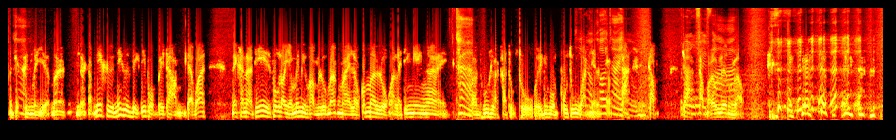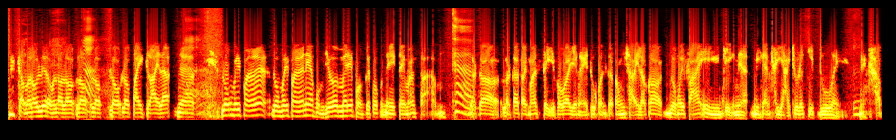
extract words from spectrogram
มันจะขึ้นมาเยอะมากนะครับ นี่คือนี่คือสิ่งที่ผมไปทำแต่ว่าในขณะที่พวกเรายังไม่มีความรู้มากมาย เราก็มาลงอะไรที่ง่าย ๆ ตอนพูดราคาถูกๆเลยที่ผมพูดทุกวันเนี่ยกับกับกลับมาเล่าเรื่องเรา กลับมาเล่าเรื่องเราเราเราเราเราเราไปไกลแล้วนะครับลงไฟฟ้าลงไฟฟ้าเนี่ยผมเชื่อว่าไม่ได้ผลกระทบในไตรมาสสามแล้วก็แล้วก็ไตรมาสสี่เพราะว่ายังไงทุกคนก็ต้องใช้ แล้วก็ลงไฟฟ้าเองจริงๆเนี่ยมีการขยายธุรกิจด้วยนะครับ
